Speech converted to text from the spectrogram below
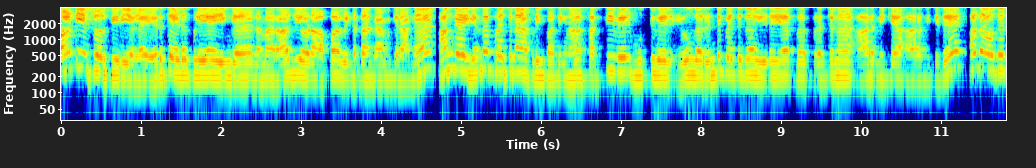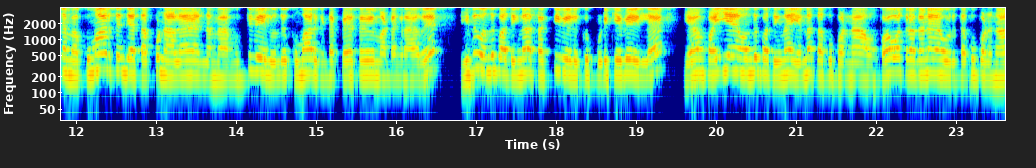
பாண்டியன் ஸ்டோர் சீரியல்ல எடுத்த எடுப்புலயே இங்க நம்ம ராஜியோட அப்பா வீட்டை தான் காமிக்கிறாங்க. அங்க என்ன பிரச்சனை அப்படின்னு பாத்தீங்கன்னா சக்திவேல் முத்துவேல் இவங்க ரெண்டு பேத்துக்கும் இடையே இப்ப பிரச்சனை ஆரம்பிக்க ஆரம்பிக்குது. அதாவது நம்ம குமார் செஞ்ச தப்புனால நம்ம முத்துவேல் வந்து குமார் கிட்ட பேசவே மாட்டேங்கிறாரு. இது வந்து பார்த்தீங்கன்னா சக்திவேலுக்கு பிடிக்கவே இல்லை. என் பையன் வந்து பார்த்தீங்கன்னா என்ன தப்பு பண்ணா? அவன் கோவத்தில் தானே ஒரு தப்பு பண்ணுனா?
